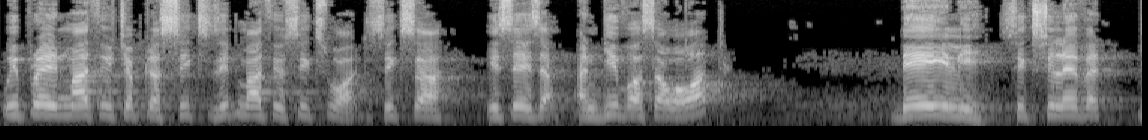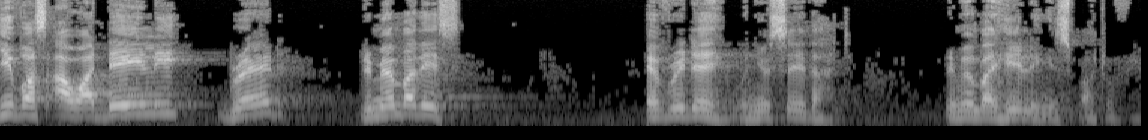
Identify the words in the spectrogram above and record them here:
We pray in Matthew chapter 6. Is it Matthew 6 what? 6, uh, says, uh, and give us our what? Daily. 611. Give us our daily bread. Remember this. Every day when you say that, remember healing is part of you.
